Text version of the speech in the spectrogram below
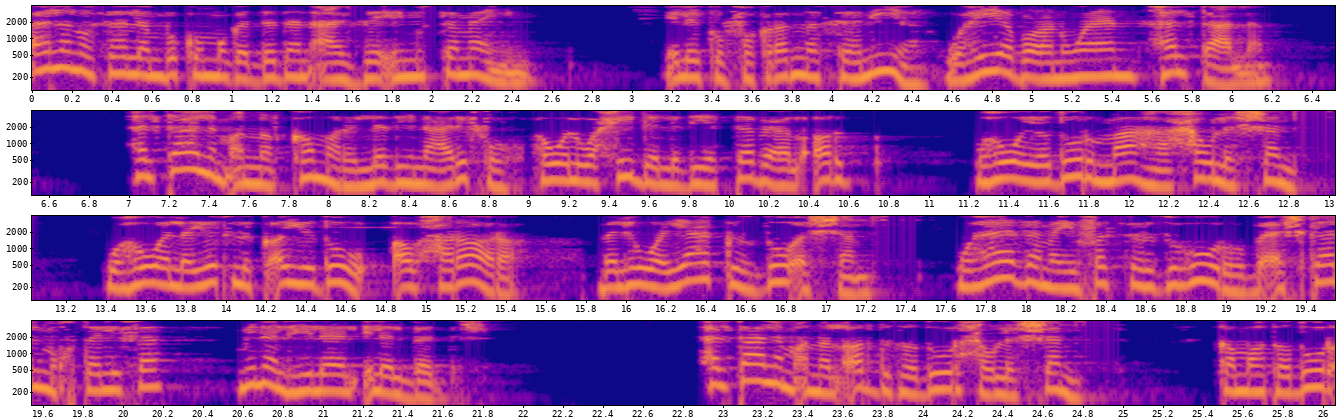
أهلا وسهلا بكم مجددا أعزائي المستمعين. إليكم فقرتنا الثانية وهي بعنوان هل تعلم؟ هل تعلم أن القمر الذي نعرفه هو الوحيد الذي يتبع الأرض وهو يدور معها حول الشمس وهو لا يطلق أي ضوء أو حرارة بل هو يعكس ضوء الشمس وهذا ما يفسر ظهوره بأشكال مختلفة من الهلال إلى البدر. هل تعلم أن الأرض تدور حول الشمس كما تدور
